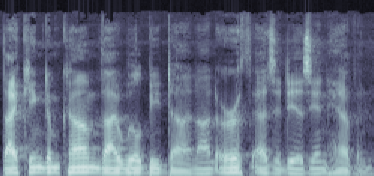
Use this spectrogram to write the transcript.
Thy kingdom come, thy will be done, on earth as it is in heaven.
